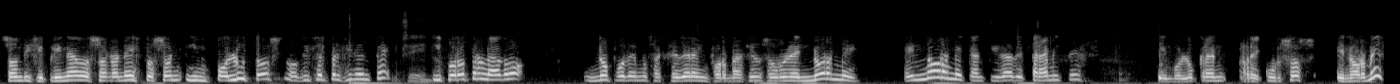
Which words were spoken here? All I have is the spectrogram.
Son disciplinados, son honestos, son impolutos, nos dice el presidente, Sí, no. y por otro lado, no podemos acceder a información sobre una enorme, enorme cantidad de trámites que involucran recursos enormes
